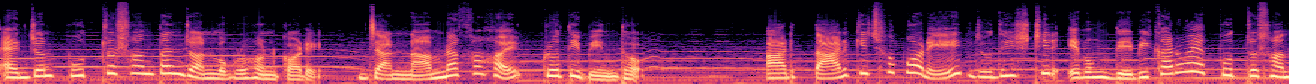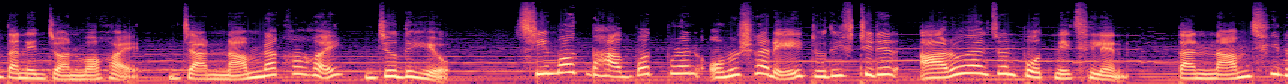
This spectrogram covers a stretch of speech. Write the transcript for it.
একজন পুত্র সন্তান জন্মগ্রহণ করে, যার নাম রাখা হয় প্রতিবিন্ধ আর তার কিছু পরে যুধিষ্ঠির এবং দেবিকারও এক পুত্র সন্তানের জন্ম হয়, যার নাম রাখা হয় যুধেয় শ্রীমদ্ ভাগবত পুরাণ অনুসারে যুধিষ্ঠিরের আরও একজন পত্নী ছিলেন, তার নাম ছিল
